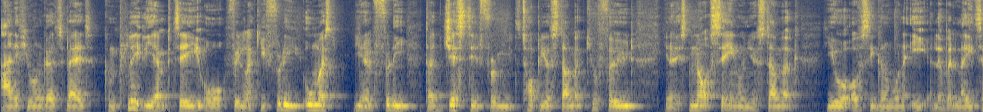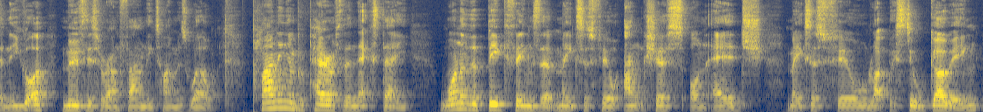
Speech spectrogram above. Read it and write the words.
And if you want to go to bed completely empty or feeling like you fully, almost, you know, fully digested from the top of your stomach, your food, you know, it's not sitting on your stomach, you're obviously going to want to eat a little bit later. And you've got to move this around family time as well. Planning and preparing for the next day. One of the big things that makes us feel anxious, on edge, makes us feel like we're still going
